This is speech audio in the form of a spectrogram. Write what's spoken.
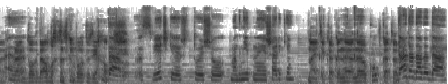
э, Бог дал, Бог взял. Да, свечки, что еще, магнит магнитные шарики. Знаете, как и не неокуб, который... Да, да, да, да, да.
